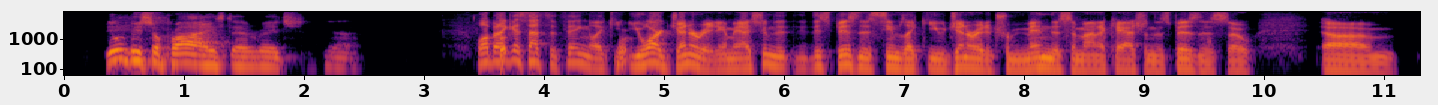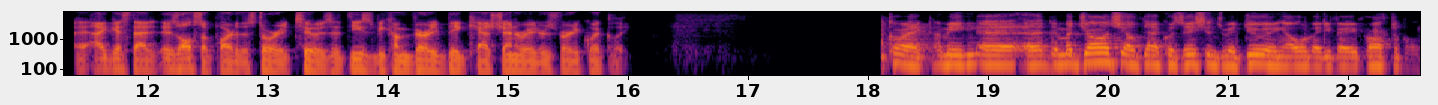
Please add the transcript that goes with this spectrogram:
You'll be surprised, uh, Rich. Yeah. Well, but I guess that's the thing. Like you are generating. I mean, I assume that this business seems like you generate a tremendous amount of cash in this business. So, um, I guess that is also part of the story too. Is that these become very big cash generators very quickly. Correct. I mean, uh, uh, the majority of the acquisitions we're doing are already very profitable.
